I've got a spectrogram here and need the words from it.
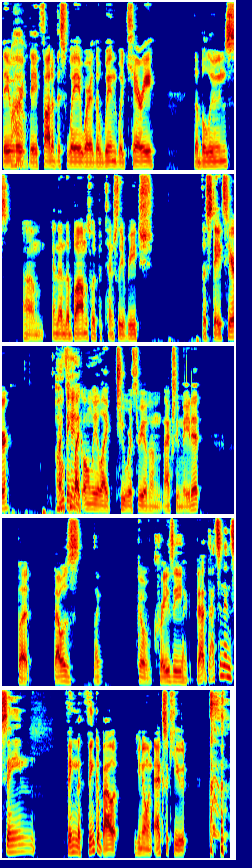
they were, they thought of this way where the wind would carry the balloons, um, and then the bombs would potentially reach the states here. Okay. I think like only like two or three of them actually made it but that was like go crazy. Like that, that's an insane thing to think about, you know, and execute.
